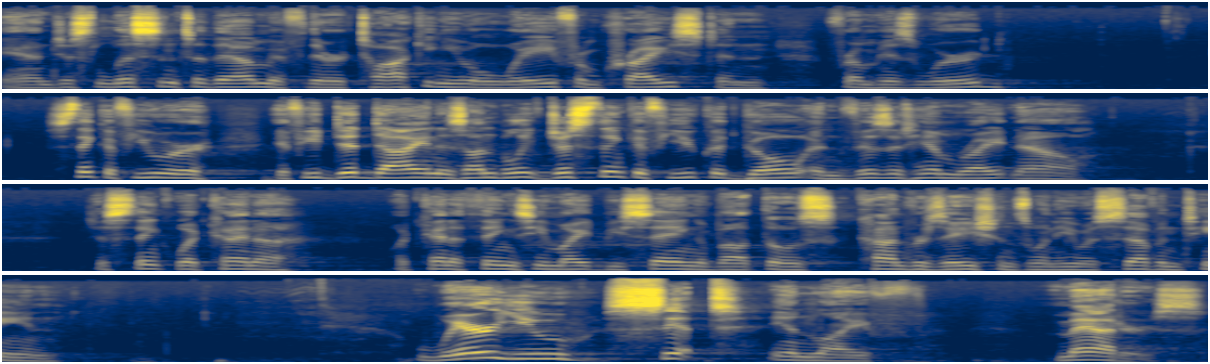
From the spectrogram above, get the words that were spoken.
and just listen to them if they're talking you away from Christ and from his word. Just think if you were, if he did die in his unbelief, just think if you could go and visit him right now. Just think what kind of what kind of things he might be saying about those conversations when he was 17. Where you sit in life matters.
